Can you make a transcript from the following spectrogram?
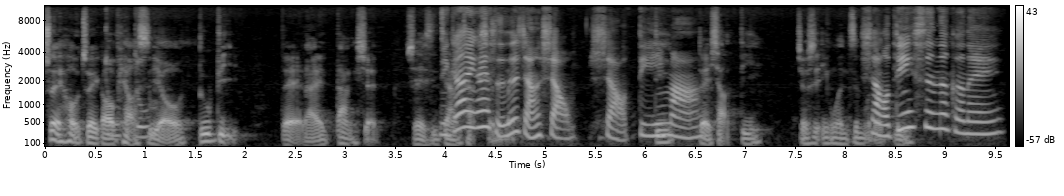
最后最高票是由嘟比对来当选，所以是。你刚刚一开始是讲小小 D 吗？对，小 D 就是英文字母。小 D 是那个呢，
